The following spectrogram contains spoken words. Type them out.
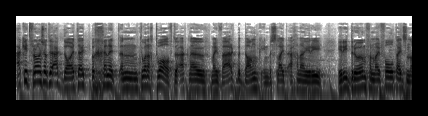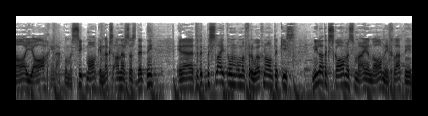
Ek het Frans toe ek daai tyd begin het in 2012 toe ek nou my werk bedank en besluit ek gaan nou hierdie hierdie droom van my voltyds najag en ek wil musiek maak en niks anders as dit nie. En uh toe het ek besluit om om 'n verhoognaam te kies. Nie laat ek skaam is vir my eie naam nie, glad nie.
